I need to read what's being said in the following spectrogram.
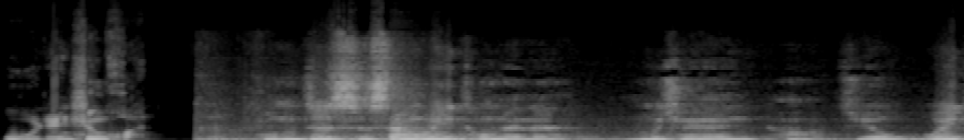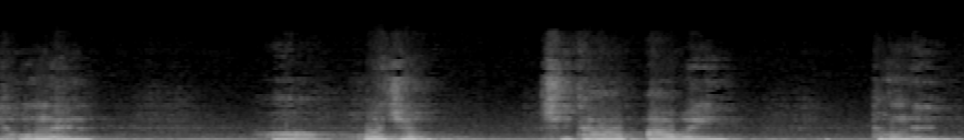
五人生还。我们这十三位同仁呢，目前啊只有五位同仁啊获救，其他八位同仁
